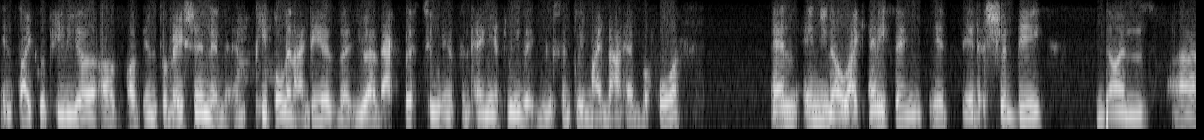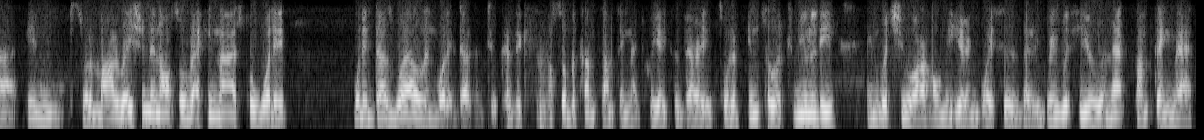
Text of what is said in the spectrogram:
encyclopedia of, of information and, and people and ideas that you have access to instantaneously that you simply might not have before. And, and you know, like anything, it, it should be done uh, in sort of moderation and also recognize for what it what it does well and what it doesn't do, because it can also become something that creates a very sort of insular community in which you are only hearing voices that agree with you, and that's something that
